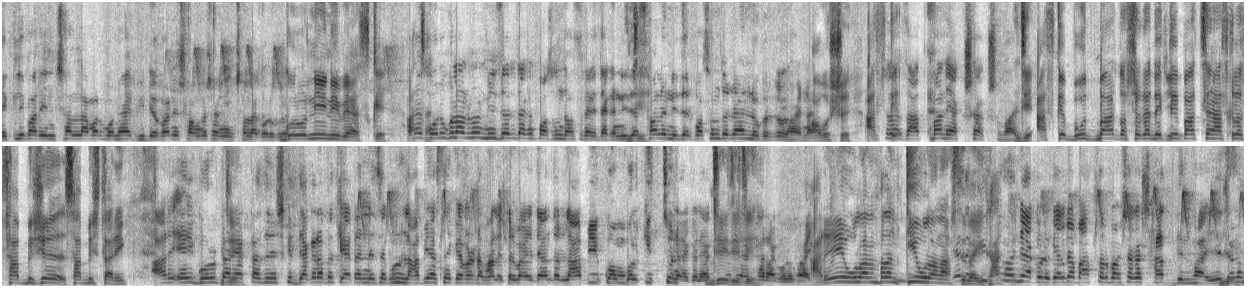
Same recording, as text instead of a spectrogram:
দেখলি পারে ইনশাল্লাহ আমার মনে হয় ভিডিও বানিয়ে সঙ্গে সঙ্গে ইনশাল্লাহ গরুগুলো। গরু নিয়ে নিবে আজকে। মানে আচ্ছা। গরুগুলা নিজের দেখেন পছন্দ আছে নাকি? দেখেন নিজের। ছলে নিজের পছন্দটা হয় লোকেরগুলো হয় না। অবশ্যই। আজকে জাত মানে একশো একশো ভাই। জি আজকে বুধবার দর্শকরা দেখতেই পাচ্ছেন আজকে হলো ছাব্বিশে ছাব্বিশ তারিখ। আর এই গরুটার একটা জিনিস কি দেখেন আপনি প্যাটার্ন নিচে কোনো লাভই আছে ক্যামেরাটা ভালো করে মারি দেন তো লাভই কম্বল কিচ্ছু নাই এখন জি জি জি। খারা ভাই। আরে উলান পালান কি উলান আসছে ভাই কিচ্ছু ঢাকি। কালকে বাচ্চার বয়স এখন দিন ভাই এই যখন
